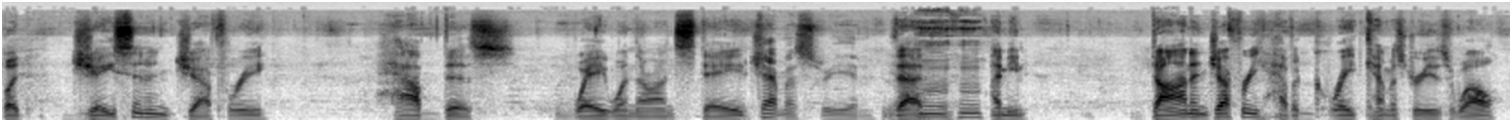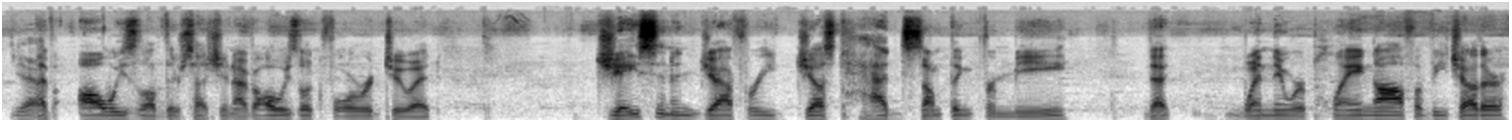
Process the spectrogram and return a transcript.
but Jason and Jeffrey have this way when they're on stage Chemistry and that I mean, Don and Jeffrey have a great chemistry as well. Yeah. I've always loved their session. I've always looked forward to it. Jason and Jeffrey just had something for me that when they were playing off of each other,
